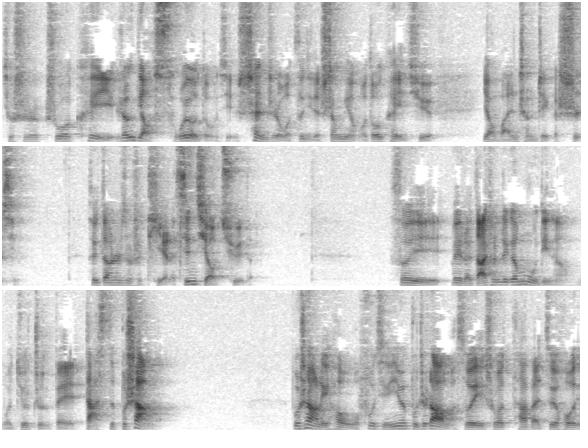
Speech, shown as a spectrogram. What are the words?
就是说可以扔掉所有东西，甚至我自己的生命，我都可以去要完成这个事情，所以当时就是铁了心去要去的，所以为了达成这个目的呢，我就准备大四不上了。不上了以后，我父亲因为不知道嘛，所以说他把最后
